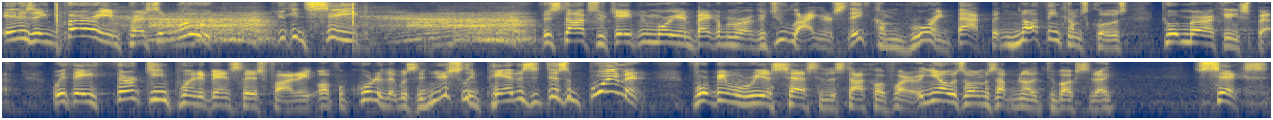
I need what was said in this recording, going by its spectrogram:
It is a very impressive move. You can see the stocks of JP Morgan and Bank of America, two laggards, they've come roaring back, but nothing comes close to American Express. With a 13 point advance last Friday off a quarter that was initially panned as a disappointment before people reassessed in the stock on Friday. You know, it's almost up another two bucks today. Six,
